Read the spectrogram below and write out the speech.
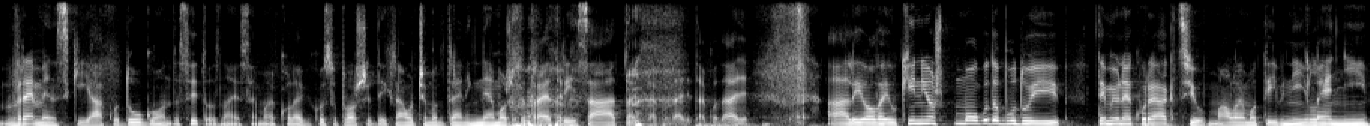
vremenski jako dugo, onda svi to znaju sve moje kolege koji su prošli da ih naučimo da trening ne može da traje 3 sata i tako dalje, tako dalje. Ali ovaj, u Kini još mogu da budu i da imaju neku reakciju, malo emotivniji, lenji,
